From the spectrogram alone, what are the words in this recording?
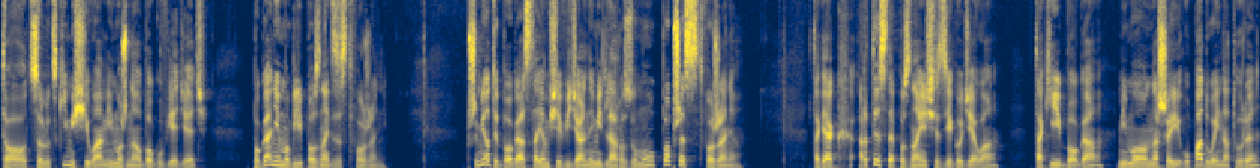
To, co ludzkimi siłami można o Bogu wiedzieć, poganie mogli poznać ze stworzeń. Przymioty Boga stają się widzialnymi dla rozumu poprzez stworzenia. Tak jak artystę poznaje się z jego dzieła, taki Boga, mimo naszej upadłej natury,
